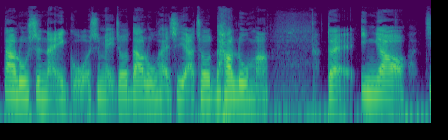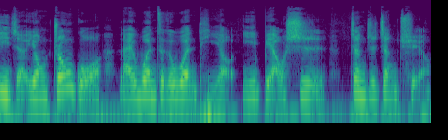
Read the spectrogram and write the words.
大陆是哪一国？是美洲大陆还是亚洲大陆吗？对，硬要记者用中国来问这个问题哦，以表示政治正确哦。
